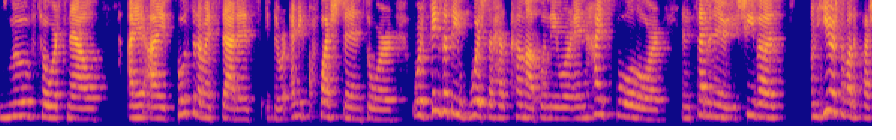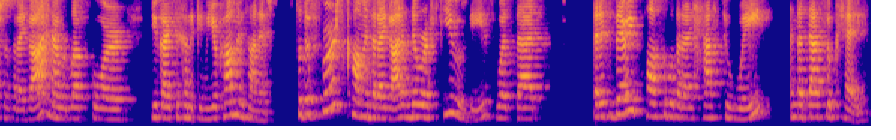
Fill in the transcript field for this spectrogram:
move towards now. I, I posted on my status if there were any questions or or things that they wish that had come up when they were in high school or in seminary yeshivas. And here are some of the questions that I got, and I would love for you guys to kind of give me your comment on it. So the first comment that I got, and there were a few of these, was that that it's very possible that I have to wait and that that's okay.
